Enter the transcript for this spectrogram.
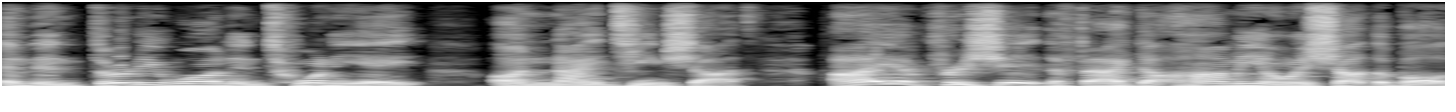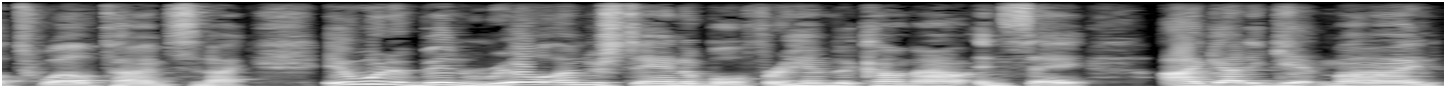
and then 31 and 28 on 19 shots. I appreciate the fact that Hami only shot the ball 12 times tonight. It would have been real understandable for him to come out and say, I got to get mine,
